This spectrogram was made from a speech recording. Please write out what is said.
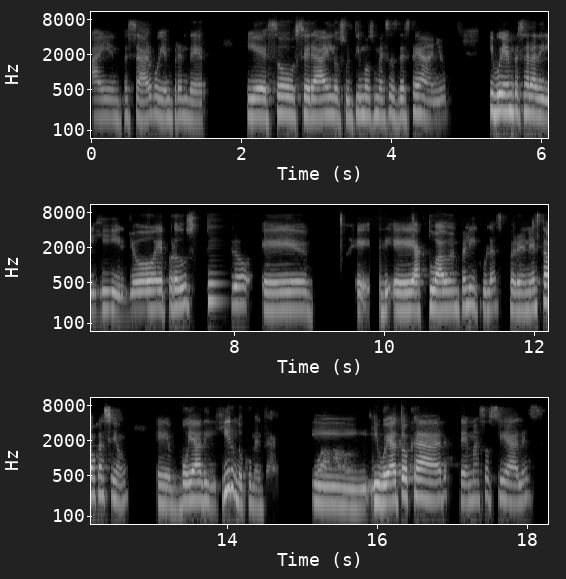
a empezar, voy a emprender, y eso será en los últimos meses de este año. Y voy a empezar a dirigir. Yo he producido, he actuado en películas, pero en esta ocasión eh, voy a dirigir un documental. Y, y, voy a tocar temas sociales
